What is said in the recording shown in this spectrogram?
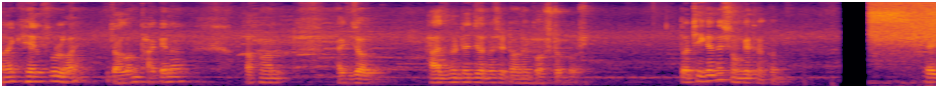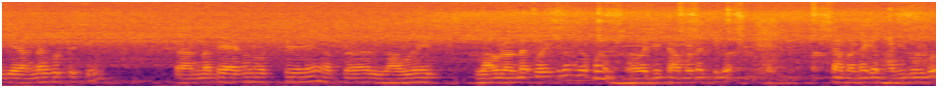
অনেক হেল্পফুল হয়, যখন থাকে না, তখন একজন হাজব্যান্ডের জন্য সেটা অনেক কষ্টকর। তো ঠিক আছে, সঙ্গে থাকুন। এই যে রান্না করতেছি রান্নাতে এখন হচ্ছে আপনার লাউয়ের লাউ রান্না করেছিলাম যখন ওই যে চামড়াটা ছিল, চামড়াটাকে ভাজি করব।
